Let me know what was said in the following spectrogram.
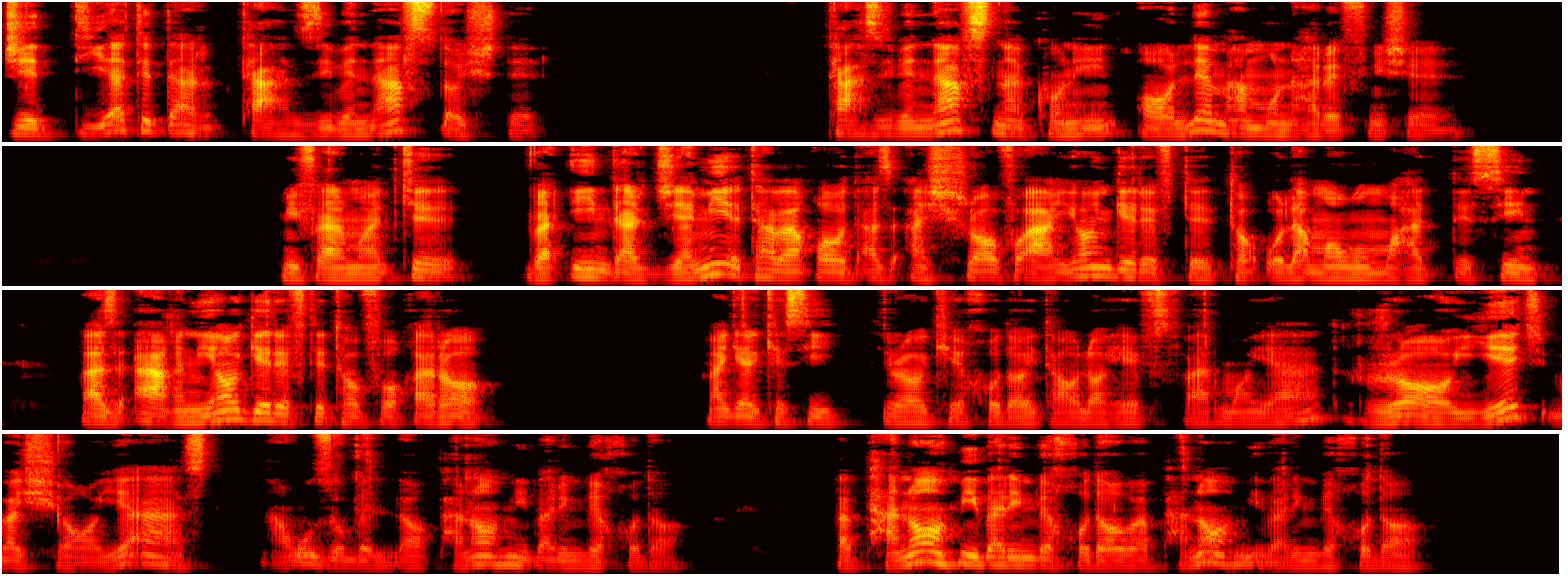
جدیت در تهذیب نفس داشته. تهذیب نفس نکنین عالم هم منحرف میشه. میفرماید که و این در جمیع طبقات از اشراف و اعیان گرفته تا علما و محدثین و از اغنیا گرفته تا فقرا. مگر کسی را که خدای تعالی حفظ فرماید رایج و شایع است. نعوذ بالله پناه می‌بریم به خدا. و پناه می‌بریم به خدا و پناه می‌بریم به خدا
